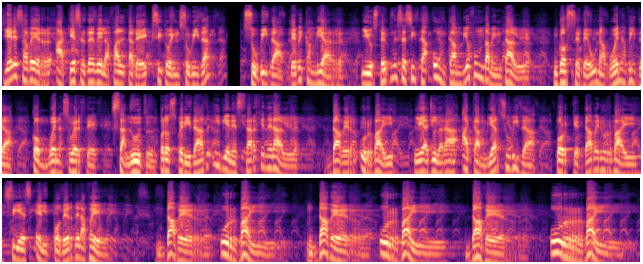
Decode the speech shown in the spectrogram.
¿Quiere saber a qué se debe la falta de éxito en su vida? Su vida debe cambiar y usted necesita un cambio fundamental. Goce de una buena vida, con buena suerte, salud, prosperidad y bienestar general. Daver Urbay le ayudará a cambiar su vida, porque Daver Urbay sí es el poder de la fe. Daver Urbay. Daver Urbay. Daver Urbay.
